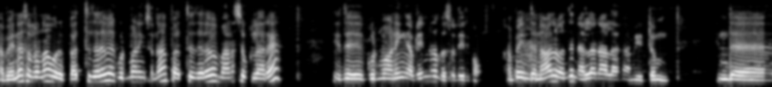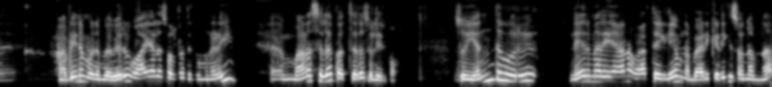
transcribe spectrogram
அப்ப என்ன சொல்றோம்னா ஒரு பத்து தடவை குட் மார்னிங் சொன்னா பத்து தடவை மனசுக்குள்ளார இது குட் மார்னிங் அப்படின்னு நம்ம சொல்லியிருக்கோம். அப்ப இந்த நாள் வந்து நல்ல நாளாக அமையட்டும். இந்த அப்படின்னு நம்ம நம்ம வெறும் வாயால சொல்றதுக்கு முன்னாடி மனசில் மனசுல பத்து தடவை சொல்லியிருக்கோம். ஸோ எந்த ஒரு நேர்மறையான வார்த்தைகளையும் நம்ம அடிக்கடிக்கு சொன்னோம்னா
